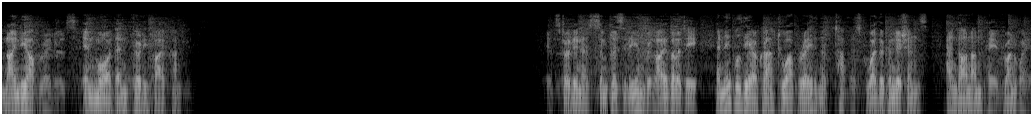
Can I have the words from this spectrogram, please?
90 operators in more than 35 countries. Its sturdiness, simplicity, and reliability enable the aircraft to operate in the toughest weather conditions and on unpaved runways.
